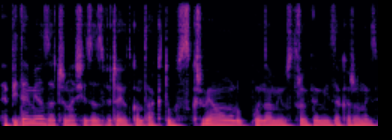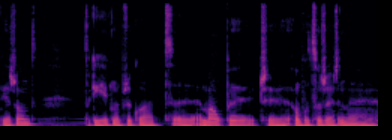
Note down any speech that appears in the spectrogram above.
Epidemia zaczyna się zazwyczaj od kontaktu z krwią lub płynami ustrojowymi zakażonych zwierząt, takich jak na przykład e, małpy czy owocożerne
